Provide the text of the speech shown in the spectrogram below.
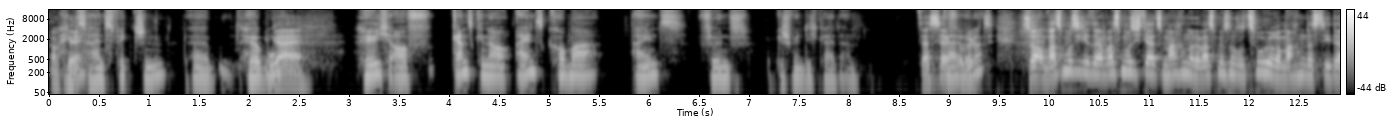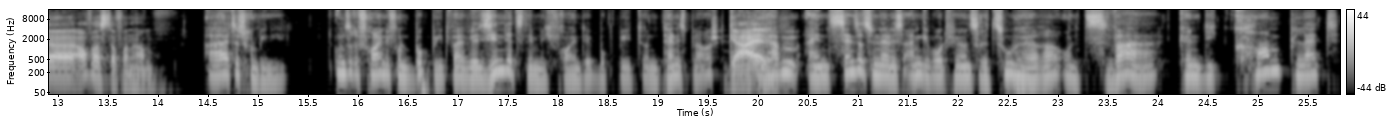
Okay. Ein Science-Fiction-Hörbuch. Geil. Höre ich auf ganz genau 1,15 Geschwindigkeit an. Das ist ja Geil, verrückt. Oder? So, und was muss, ich da, was muss ich da jetzt machen oder was müssen unsere Zuhörer machen, dass die da auch was davon haben? Also, Schrambini, unsere Freunde von Bookbeat, weil wir sind jetzt nämlich Freunde, Bookbeat und Tennisblausch. Geil. Wir haben ein sensationelles Angebot für unsere Zuhörer und zwar können die komplett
